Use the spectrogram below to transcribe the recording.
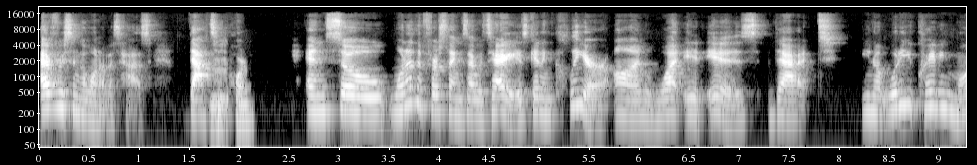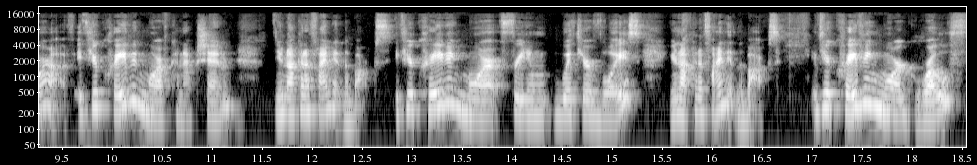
Every single one of us has. That's mm-hmm. important. And so, one of the first things I would say is getting clear on what it is that, you know, what are you craving more of? If you're craving more of connection, you're not going to find it in the box. If you're craving more freedom with your voice, you're not going to find it in the box. If you're craving more growth,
